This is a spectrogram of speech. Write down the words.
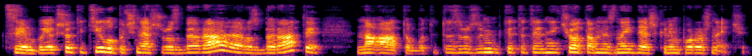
цим. Бо якщо ти тіло почнеш розбира, розбирати на атоми, то ти, зрозум... ти, ти, ти нічого там не знайдеш, крім порожнечі.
